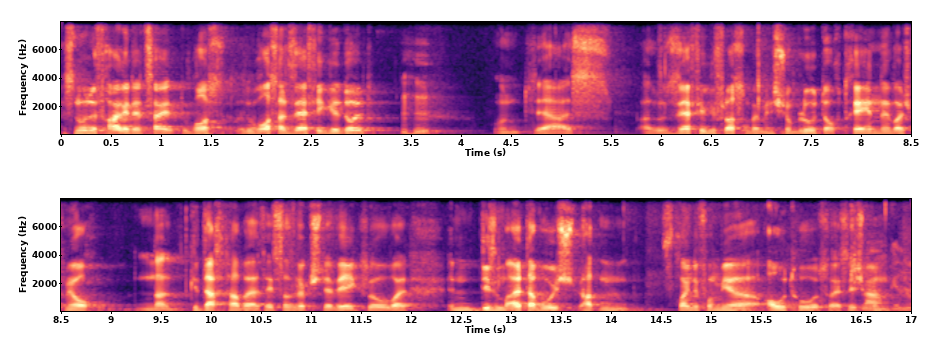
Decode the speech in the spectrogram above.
Es ist nur eine Frage der Zeit. Du brauchst, du brauchst halt sehr viel Geduld. Und ja, es, also sehr viel geflossen, bei mir nicht nur Blut, auch Tränen, ne, weil ich mir auch na, gedacht habe, also ist das wirklich der Weg, so, weil in diesem Alter, wo ich hatten Freunde von mir Autos, weiß ich, bin Genau,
